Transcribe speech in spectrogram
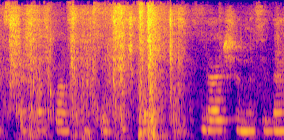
Ось така класна курточка. Далі нас іде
